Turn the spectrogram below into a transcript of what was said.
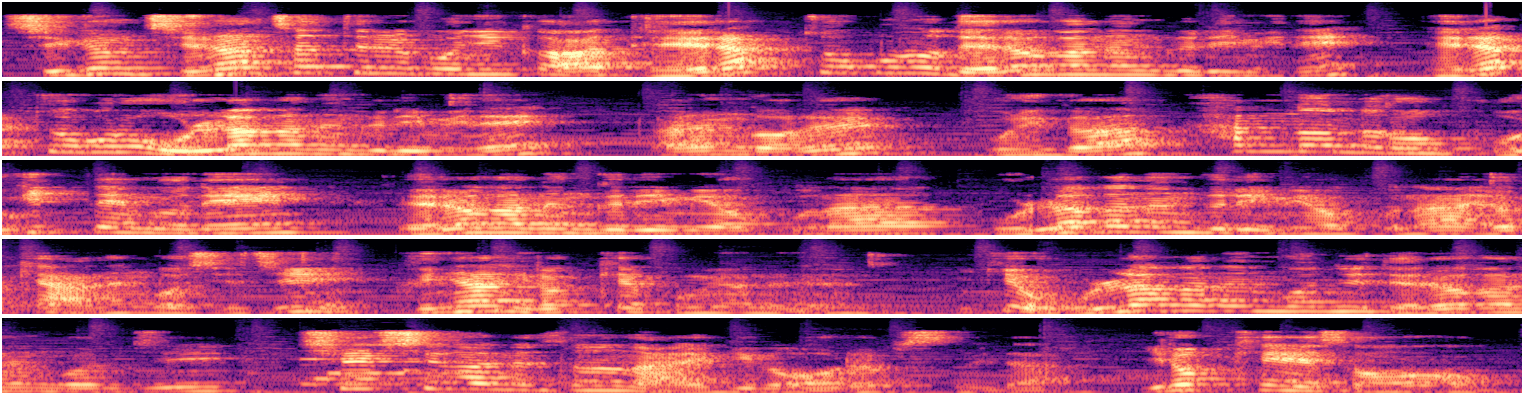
지금 지난 차트를 보니까 아, 대략적으로 내려가는 그림이네? 대략적으로 올라가는 그림이네? 라는 거를 우리가 한눈으로 보기 때문에 내려가는 그림이었구나, 올라가는 그림이었구나, 이렇게 아는 것이지, 그냥 이렇게 보면은 이게 올라가는 건지 내려가는 건지 실시간에서는 알기가 어렵습니다. 이렇게 해서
